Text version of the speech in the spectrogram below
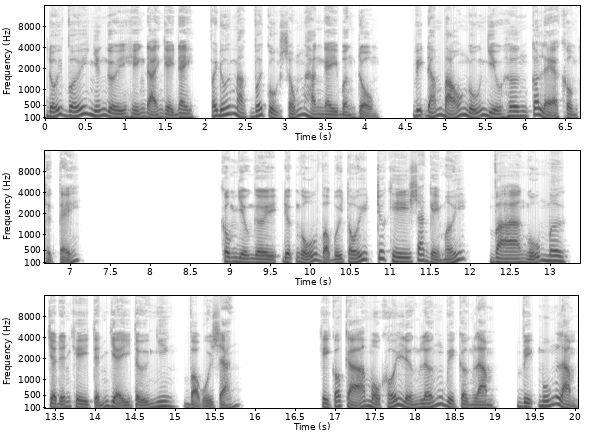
đối với những người hiện đại ngày nay phải đối mặt với cuộc sống hàng ngày bận rộn, việc đảm bảo ngủ nhiều hơn có lẽ không thực tế. Không nhiều người được ngủ vào buổi tối trước khi ra ngày mới và ngủ mơ cho đến khi tỉnh dậy tự nhiên vào buổi sáng. Khi có cả một khối lượng lớn việc cần làm, việc muốn làm,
